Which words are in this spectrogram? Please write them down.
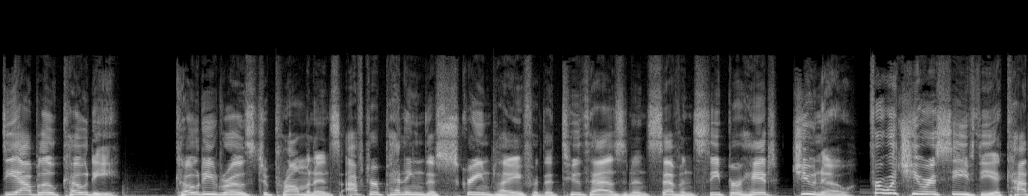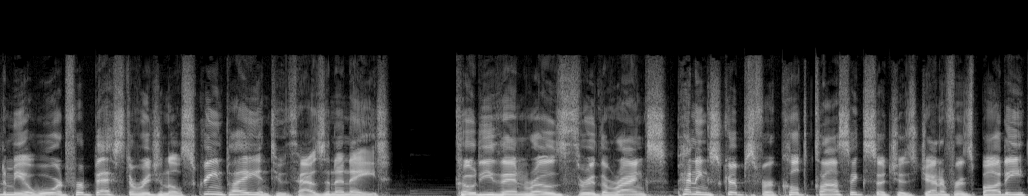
Diablo Cody, Cody rose to prominence after penning the screenplay for the 2007 sleeper hit Juno, for which he received the Academy Award for Best Original Screenplay in 2008. Cody then rose through the ranks, penning scripts for cult classics such as Jennifer's Body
